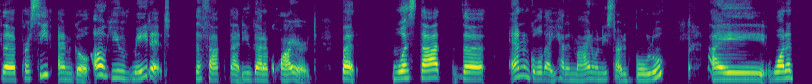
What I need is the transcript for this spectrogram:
the perceived end goal. Oh, you've made it. The fact that you got acquired. But was that the end goal that you had in mind when you started Bolu? I wanted,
